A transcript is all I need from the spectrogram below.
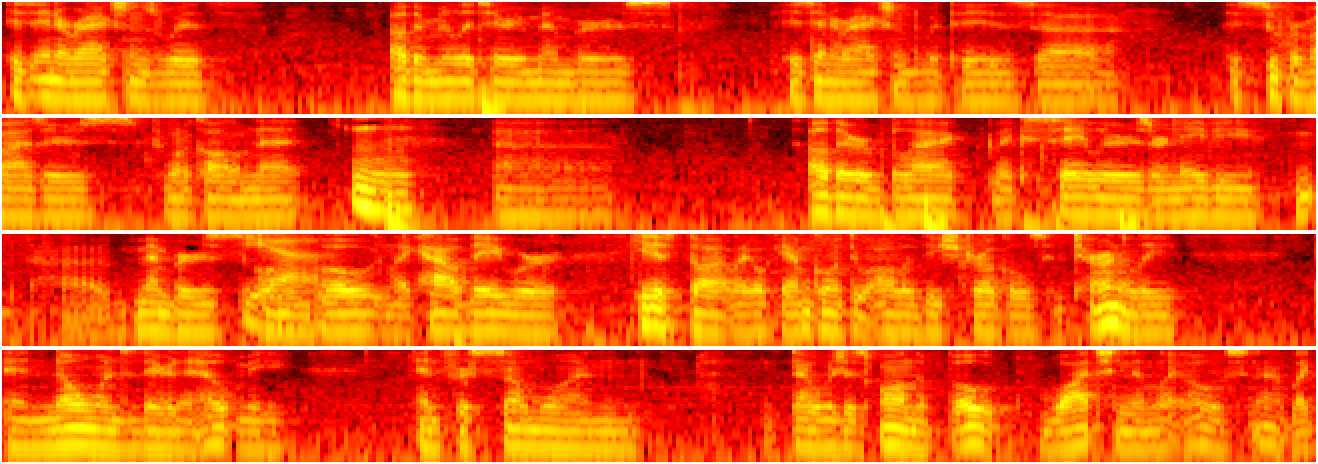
his interactions with other military members, his interactions with his uh, his supervisors, if you want to call them that, Mm-hmm. uh, other black like sailors or navy uh, members Yeah. on the boat, like how they were. He just thought like, okay, I'm going through all of these struggles internally, and no one's there to help me. And for someone that was just on the boat watching them like oh snap like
